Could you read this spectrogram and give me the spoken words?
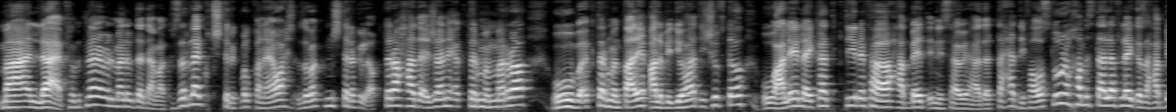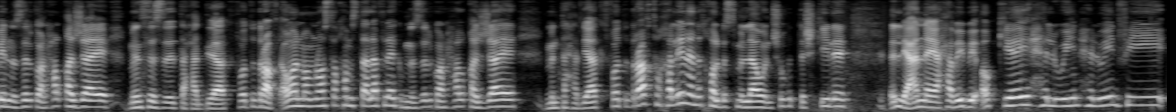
مع اللاعب. فبتمنى قبل ما نبدأ دعمك. بزر like وتشترك بالقناة. واحد إذا ما كنت مشترك الاقتراح هذا إجاني أكثر من مرة وبأكثر من تعليق على فيديوهاتي شفته وعليه لايكات كثيرة فحبيت إني أسوي هذا التحدي. فوصلونا 5000 like إذا حابين ننزل لكم الحلقة الجاية من سلسلة تحديات FUT draft. أول ما بنوصل 5000 like بنزل لكم الحلقة الجاية من تحديات ال FUT draft. فخلينا ندخل بسم الله ونشوف التشكيلة اللي عنا يا حبيبي. okay حلوين حلوين. في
